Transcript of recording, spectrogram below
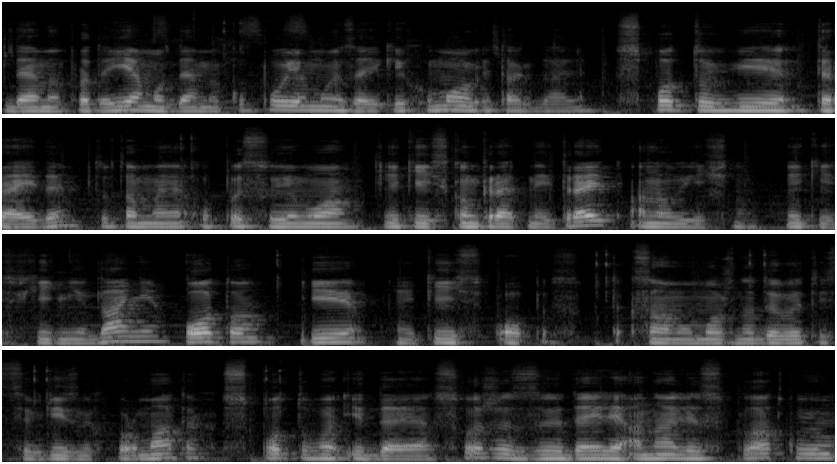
де ми продаємо, де ми купуємо, за яких умов і так далі. Спотові трейди. Тут ми описуємо якийсь конкретний трейд, аналогічно, якісь вхідні дані, фото і якийсь опис. Так само можна дивитися в різних форматах. Спотова ідея. Схоже з Daily аналіз вкладкою,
